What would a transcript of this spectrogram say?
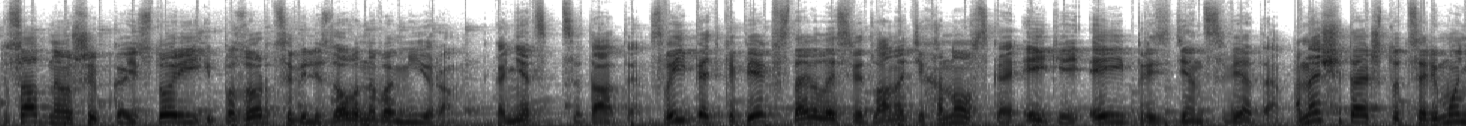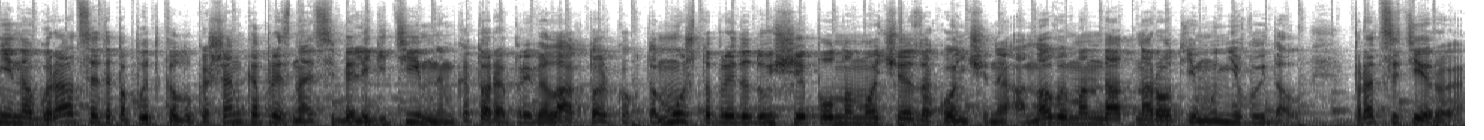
Досадная ошибка истории и позор цивилизованного мира. Конец цитаты. Свои 5 копеек вставила Светлана Тихановская, а.к.а. президент Света. Она считает, что церемония инаугурации это попытка Лукашенко признать себя легитимным, которая привела только к тому, что предыдущие полномочия закончены, а новый мандат народ ему не выдал. Процитирую.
